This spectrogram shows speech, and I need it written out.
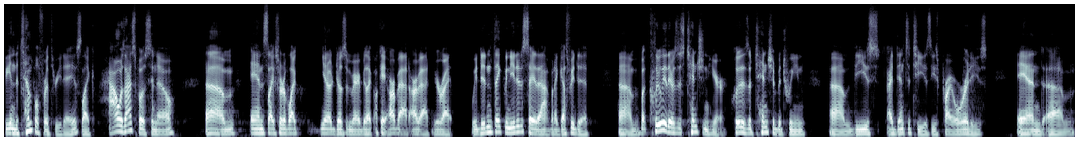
be in the temple for three days. Like, how was I supposed to know? Um, and it's like sort of like, you know, Joseph and Mary be like, okay, our bad, our bad. You're right. We didn't think we needed to say that, but I guess we did. Um, but clearly there's this tension here. Clearly there's a tension between um, these identities, these priorities. And, um,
